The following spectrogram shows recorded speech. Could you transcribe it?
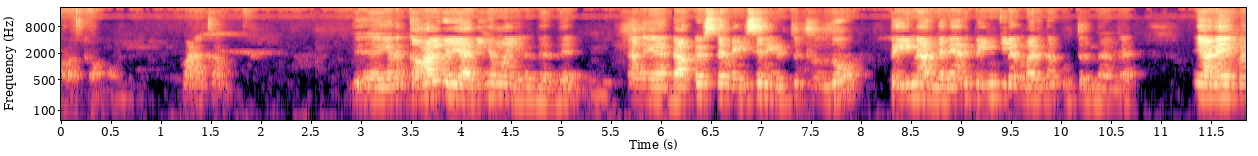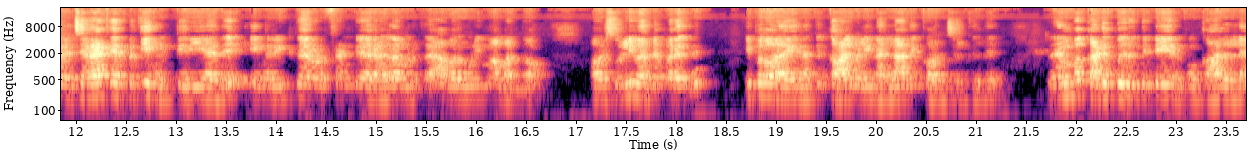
வணக்கம். வணக்கம். எனக்கு கால் வலி அதிகமா இருந்தது. நாங்க டாக்டர்ஸ்ட மெடிசன் எடுத்துட்டு இருந்தோம். பெயின் அந்த நேரம் பெயின் கில்லர் மாதிரி தான் கொடுத்துருந்தாங்க. ஆனா இப்ப செராக்கேர் பத்தி எங்களுக்கு தெரியாது. எங்க வீட்டுக்காரோட ஃப்ரெண்டு ரகுராம் இருக்கார் அவர் மூலியமா வந்தோம். அவர் சொல்லி வந்த பிறகு இப்போ எனக்கு கால் வலி நல்லாவே குறைஞ்சிருக்குது. ரொம்ப கடுப்பு இருந்துட்டே இருக்கும் காலில்.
